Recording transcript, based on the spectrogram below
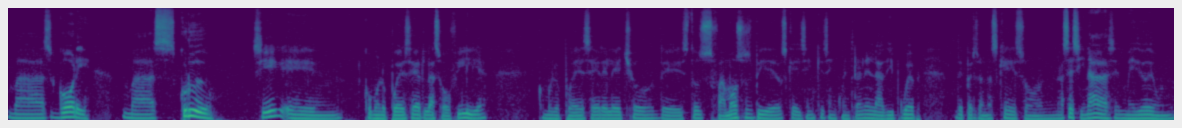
más gore, más crudo, ¿sí? Como lo puede ser la zoofilia, como lo puede ser el hecho de estos famosos videos que dicen que se encuentran en la deep web de personas que son asesinadas en medio de un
